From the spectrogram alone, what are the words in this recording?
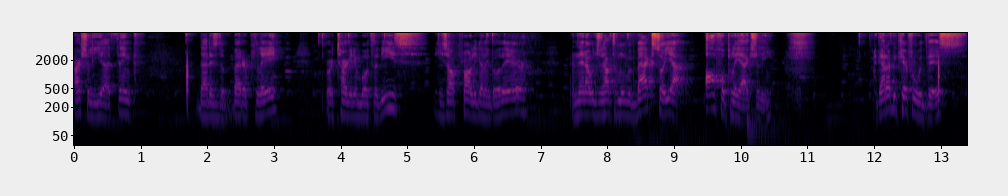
Actually, yeah, I think that is the better play. We're targeting both of these. He's probably gonna go there. And then I would just have to move it back. So yeah, awful play actually. I gotta be careful with this.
